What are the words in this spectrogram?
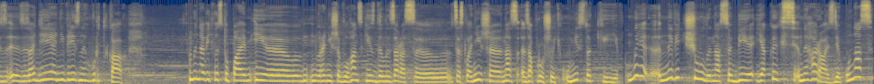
з- задіяні в різних гуртках. Ми навіть виступаємо і е, ну, раніше в Луганськ їздили, зараз е, це складніше. Нас запрошують у місто Київ. Ми не відчули на собі якихось негараздів. У нас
